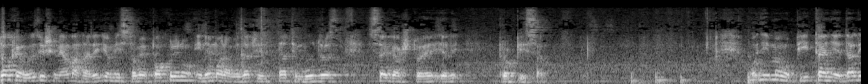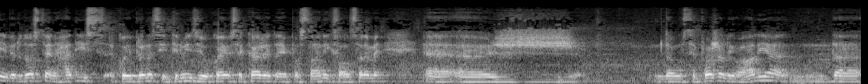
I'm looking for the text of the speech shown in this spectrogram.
Dok je uzvišen Allah naredio, mi se tome pokolinu i ne moramo znači znati mudrost svega što je jeli, propisano. Ovdje imamo pitanje da li je vjerodostojan hadis koji prenosi Tirmizi u kojem se kaže da je poslanik sa osaleme e, e, da mu se požalio Alija da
